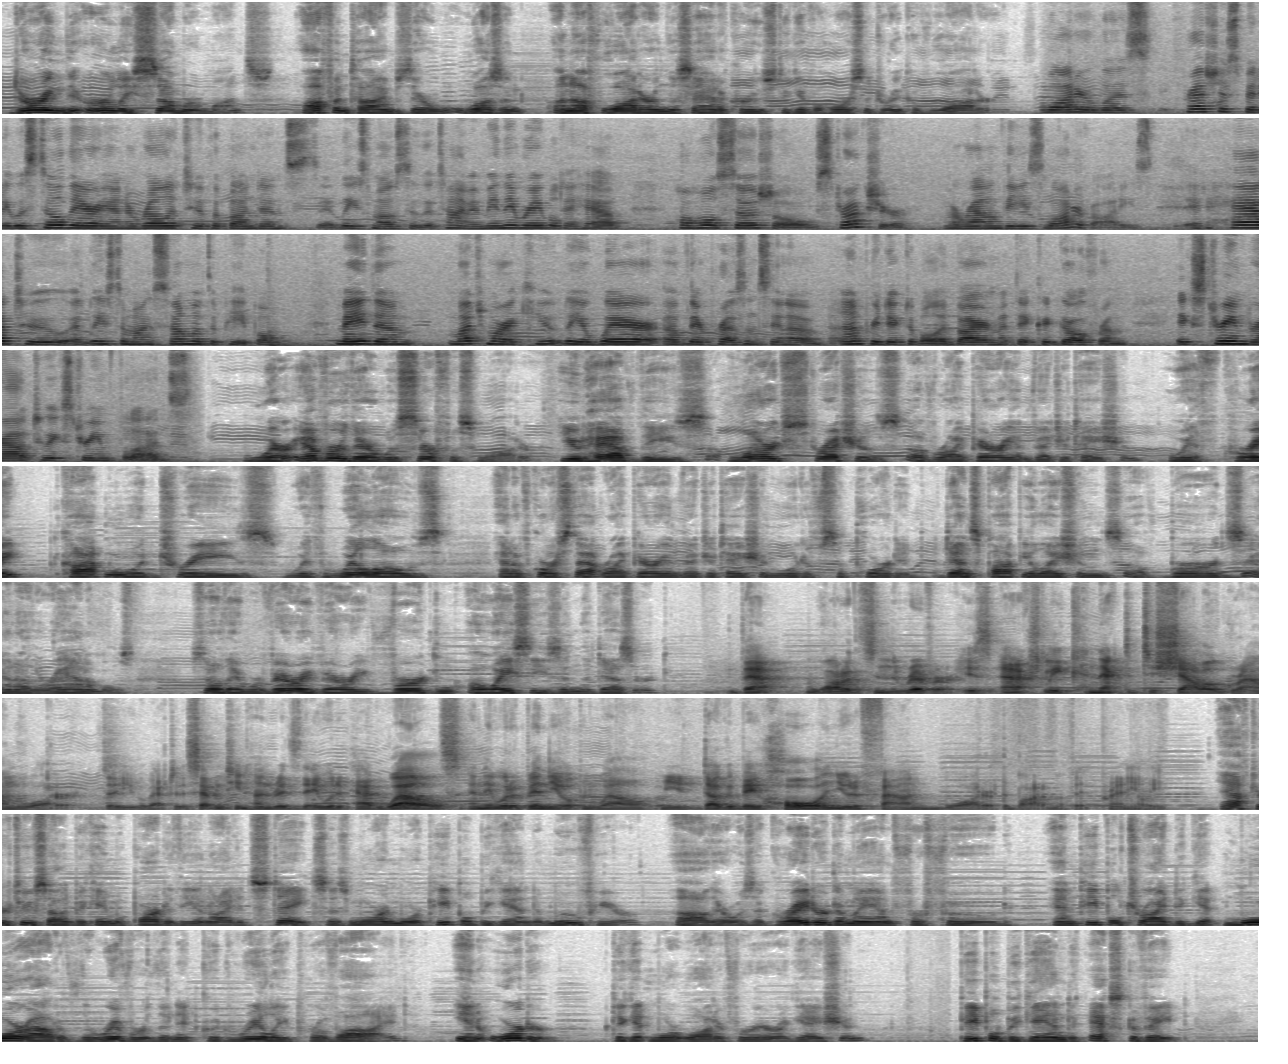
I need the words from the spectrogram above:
during the early summer months, oftentimes there wasn't enough water in the Santa Cruz to give a horse a drink of water. Water was precious, but it was still there in a relative abundance, at least most of the time. I mean, they were able to have a whole social structure around these water bodies. It had to, at least among some of the people, made them much more acutely aware of their presence in an unpredictable environment that could go from extreme drought to extreme floods. Wherever there was surface water, you'd have these large stretches of riparian vegetation with great cottonwood trees, with willows, and of course, that riparian vegetation would have supported dense populations of birds and other animals. So they were very, very verdant oases in the desert. That water that's in the river is actually connected to shallow groundwater. So you go back to the 1700s, they would have had wells, and they would have been the open well. You dug a big hole, and you'd have found water at the bottom of it perennially. After Tucson became a part of the United States, as more and more people began to move here, uh, there was a greater demand for food, and people tried to get more out of the river than it could really provide in order to get more water for irrigation. People began to excavate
